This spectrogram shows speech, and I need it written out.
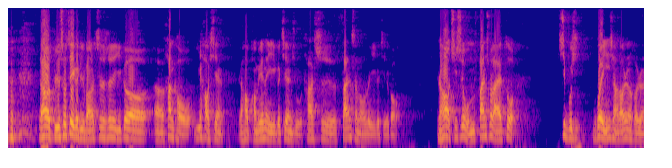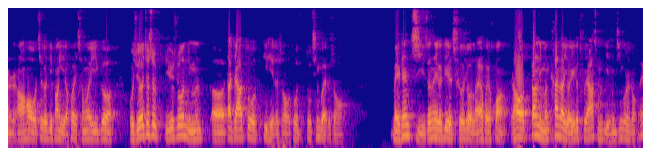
然后比如说这个地方，这是一个呃汉口一号线，然后旁边的一个建筑，它是三层楼的一个结构。然后其实我们翻出来做，既不不会影响到任何人，然后这个地方也会成为一个，我觉得就是比如说你们呃大家坐地铁的时候，坐坐轻轨的时候，每天挤着那个列车就来回晃，然后当你们看到有一个涂鸦从眼前经过的时候，哎，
